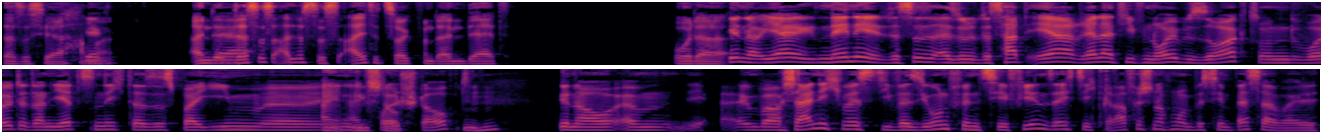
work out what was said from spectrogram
Das ist ja Hammer. Ja, Und, ja. Das ist alles das alte Zeug von deinem Dad. Oder Genau, ja, nee, nee, das ist, also das hat er relativ neu besorgt und wollte dann jetzt nicht, dass es bei ihm äh, Ein- irgendwie einstaubt. vollstaubt. Mhm. Genau, ähm, ja, wahrscheinlich ist die Version für den C64 grafisch noch mal ein bisschen besser, weil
